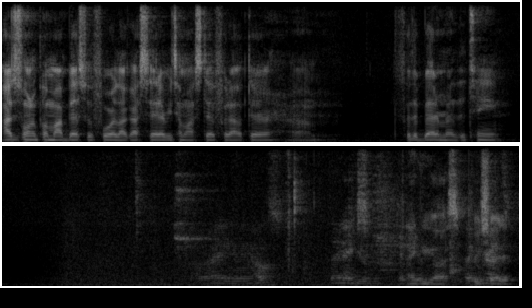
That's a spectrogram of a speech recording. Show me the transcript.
I just want to put my best foot forward, like I said, every time I step foot out there, um, for the betterment of the team. All right, anything else? Thank Thanks. you. Thank you guys, appreciate it.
